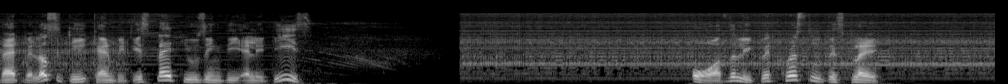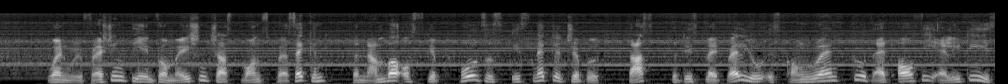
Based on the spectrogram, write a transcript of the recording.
That velocity can be displayed using the LEDs or the liquid crystal display. When refreshing the information just once per second, the number of skipped pulses is negligible Thus, the displayed value is congruent to that of the LEDs.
